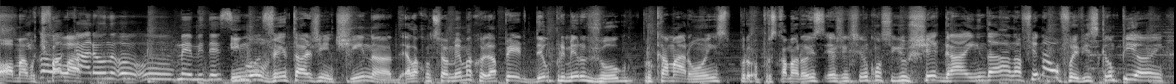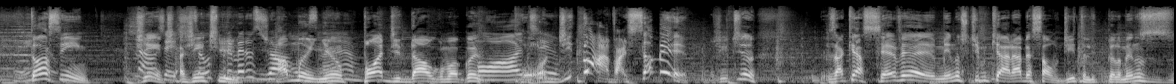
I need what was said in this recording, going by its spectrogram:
Ó, mas E vou te falar. o, o meme desse Em moço. 90, a Argentina, ela aconteceu a mesma coisa. Ela perdeu o primeiro jogo pro Camarões, pro, pros Camarões, e a Argentina não conseguiu chegar ainda na final. Foi vice-campeã, hein? Então, assim. Não, gente, gente, a gente jogos, amanhã né? pode dar alguma coisa? Pode. Pode dar, vai saber. A gente. Apesar que a Sérvia é menos time que a Arábia Saudita, pelo menos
